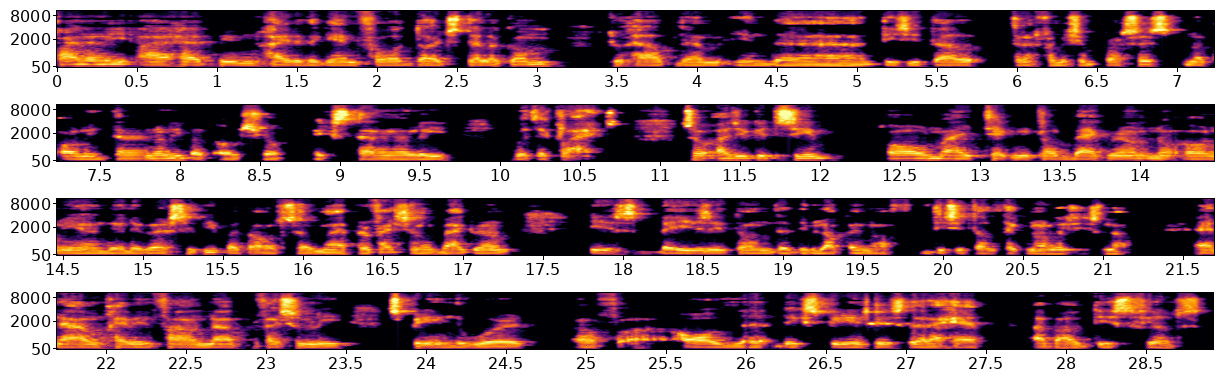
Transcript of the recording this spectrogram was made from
Finally, I have been hired again for Deutsche Telekom to help them in the digital transformation process, not only internally, but also externally with the clients. So as you could see, all my technical background, not only in the university, but also my professional background is based on the development of digital technologies now. And I'm having found now professionally spreading the word of uh, all the, the experiences that I had about these fields.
